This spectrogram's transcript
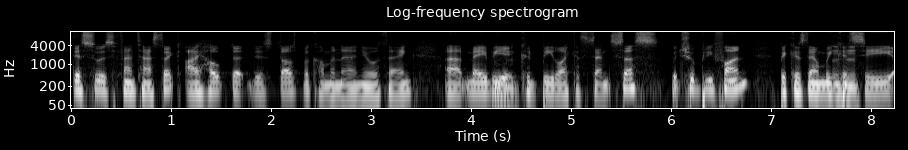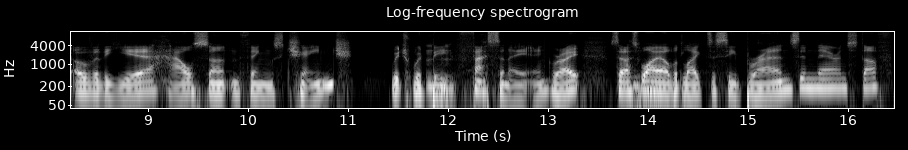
this was fantastic. I hope that this does become an annual thing. Uh, maybe Mhm. it could be like a census, which would be fun because then we could Mhm. see over the year how certain things change. Which would be Mhm. fascinating, right? So that's why I would like to see brands in there and stuff.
